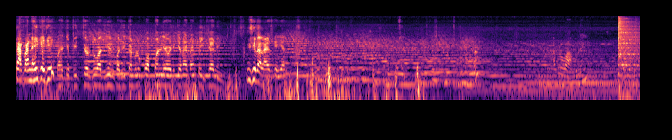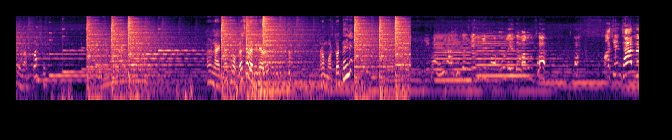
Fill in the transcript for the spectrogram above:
તાર પાસે નહીં કહેજે પછી કે પિક્ચર જોવા જઈએ પછી કન પેલું પોપકોર્ન લેવા કે મારી પાસે પૈસા નહીં. તું શું લાવ્યો કે યાર. આપણું વાપુ નહીં? લાઈટના થોબલા સારા છે અરે મળતો જ નહીં ને? હાચીન થાક ને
